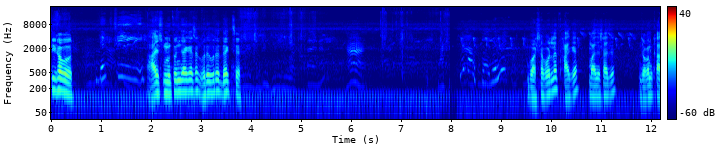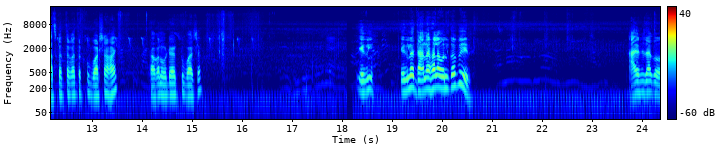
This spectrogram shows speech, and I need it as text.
কি খবর? দেখছি। আয়ুষ নতুন জায়গায় এসে ঘুরে ঘুরে দেখছে। বর্ষা পড়লে থাকে মাঝে সাঝে। যখন কাজ করতে করতে খুব বর্ষা হয় তখন উঠে একটু বসে। এগুলো এগুলো দানা ফেলা ওলকপির? আয়ুষ দেখো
